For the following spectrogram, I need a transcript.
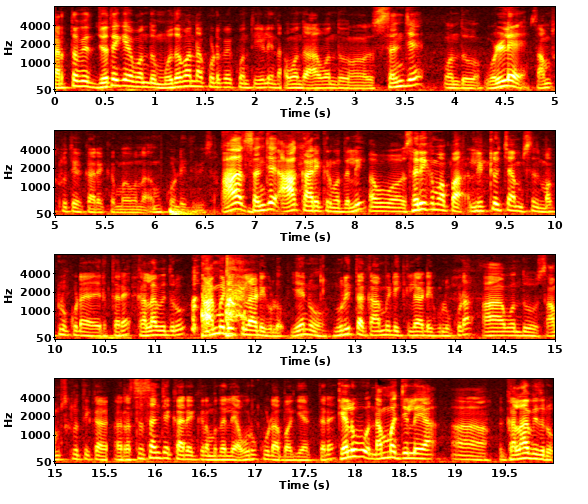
ಕರ್ತವ್ಯದ ಜೊತೆಗೆ ಒಂದು ಮುದವನ್ನ ಕೊಡಬೇಕು ಅಂತ ಹೇಳಿ ಒಂದು, ಆ ಒಂದು ಸಂಜೆ ಒಂದು ಒಳ್ಳೆ ಸಾಂಸ್ಕೃತಿಕ ಕಾರ್ಯಕ್ರಮವನ್ನು ಹಮ್ಮಿಕೊಂಡಿದ್ದೀವಿ. ಆ ಸಂಜೆ, ಆ ಕಾರ್ಯಕ್ರಮದಲ್ಲಿ ಸರಿಗಮಪ ಲಿಟ್ಲು ಚಾಂಪಿಯನ್ಸ್ ಮಕ್ಕಳು ಕೂಡ ಇರ್ತಾರೆ, ಕಲಾವಿದರು, ಕಾಮಿಡಿ ಕಿಲಾಡಿಗಳು, ಏನು ನುರಿತ ಕಾಮಿಡಿ ಕಿಲಾಡಿಗಳು ಕೂಡ ಆ ಒಂದು ಸಾಂಸ್ಕೃತಿಕ ರಸಸಂಜೆ ಕಾರ್ಯಕ್ರಮದಲ್ಲಿ ಅವರು ಕೂಡ ಭಾಗಿಯಾಗ್ತಾರೆ. ಕೆಲವು ನಮ್ಮ ಜಿಲ್ಲೆಯ ಕಲಾವಿದರು,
